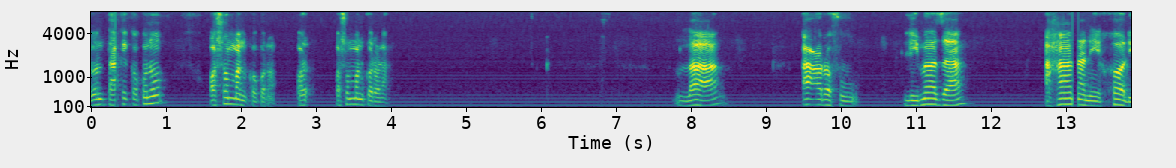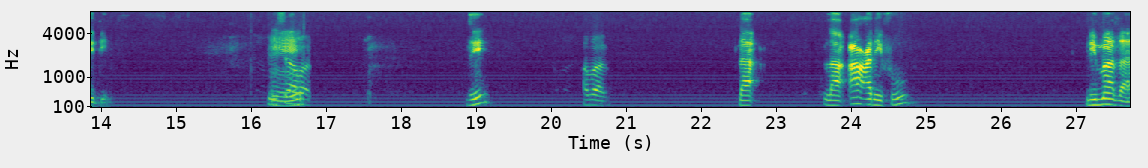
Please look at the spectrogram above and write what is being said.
এবং তাকে কখনো অসম্মান কখনো অসম্মান করো না। লা আরফু লিমাজা আহানানি খালিদিন। জি? আবার। লা লা আরিফু লিমাদা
